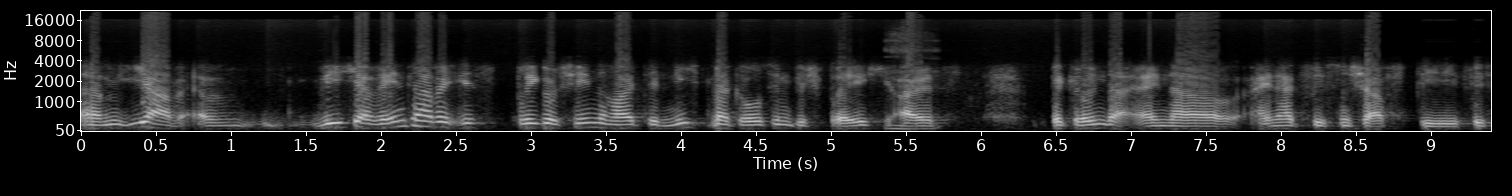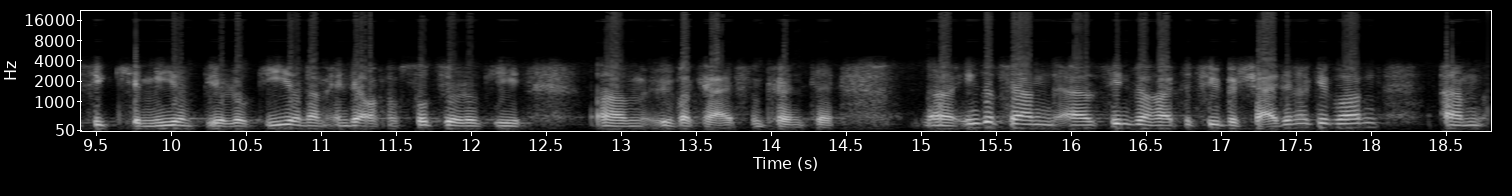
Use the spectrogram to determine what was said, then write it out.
Ähm, ja, äh, wie ich erwähnt habe, ist Prigozhin heute nicht mehr groß im Gespräch als Begründer einer Einheitswissenschaft, die Physik, Chemie und Biologie und am Ende auch noch Soziologie ähm, übergreifen könnte. Äh, insofern äh, sind wir heute viel bescheidener geworden, ähm,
